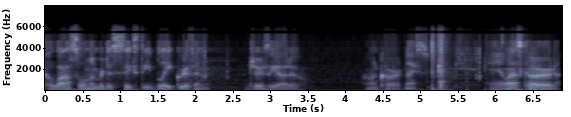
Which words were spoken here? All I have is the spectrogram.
Colossal, number to 60, Blake Griffin, Jersey Auto. On card, nice. And last card,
